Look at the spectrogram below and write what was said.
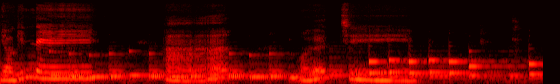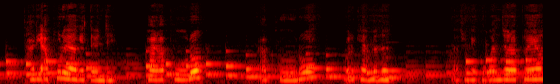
여기 있네. 아, 옳지. 다리 앞으로 해야겠다, 이제. 발 앞으로, 앞으로. 이렇게 하면은 나중에 고관절 아파요.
